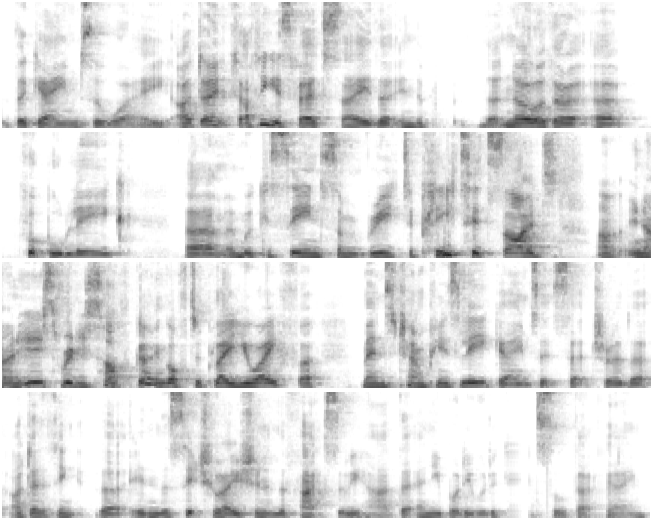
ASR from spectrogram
the games away. I don't. I think it's fair to say that in the that no other uh, football league. Um, and we're seeing some really depleted sides, uh, you know, and it is really tough going off to play UEFA men's Champions League games, etc. That I don't think that in the situation and the facts that we had, that anybody would have cancelled that game.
